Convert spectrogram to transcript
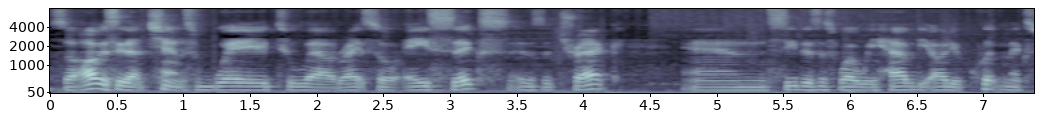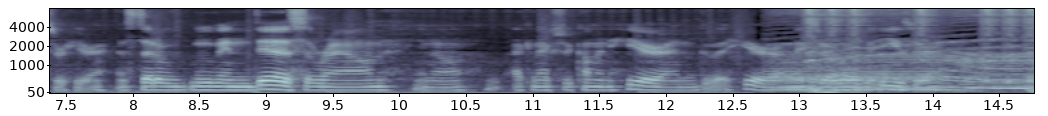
So obviously that chant's way too loud, right? So A6 is the track and see this is why we have the audio clip mixer here. Instead of moving this around you know I can actually come in here and do it here. It makes it a little bit easier.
